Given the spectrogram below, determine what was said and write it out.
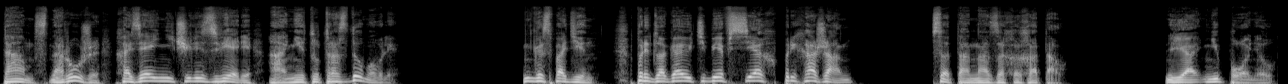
Там, снаружи, хозяйничали звери, а они тут раздумывали. «Господин, предлагаю тебе всех прихожан!» Сатана захохотал. «Я не понял.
